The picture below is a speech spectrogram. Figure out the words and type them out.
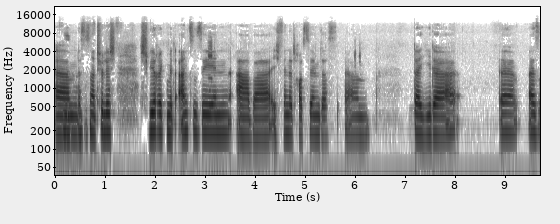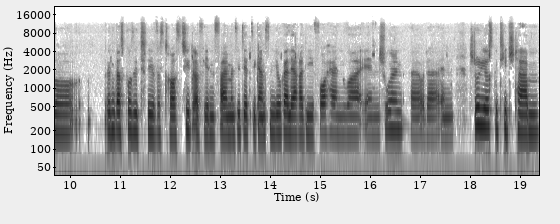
Ähm, mhm. Das ist natürlich schwierig mit anzusehen, aber ich finde trotzdem, dass ähm, da jeder äh, also irgendwas Positives draus zieht auf jeden Fall. Man sieht jetzt die ganzen Yoga-Lehrer, die vorher nur in Schulen äh, oder in Studios geteacht haben,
